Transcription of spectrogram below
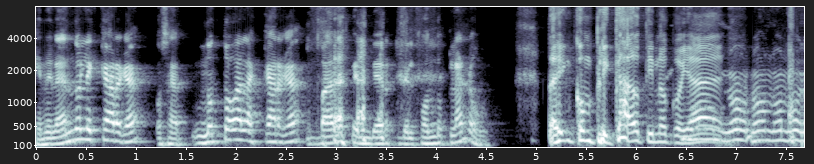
generándole carga, o sea, no toda la carga va a depender del fondo plano. Está bien complicado, Tino ya. No, no, no, no,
